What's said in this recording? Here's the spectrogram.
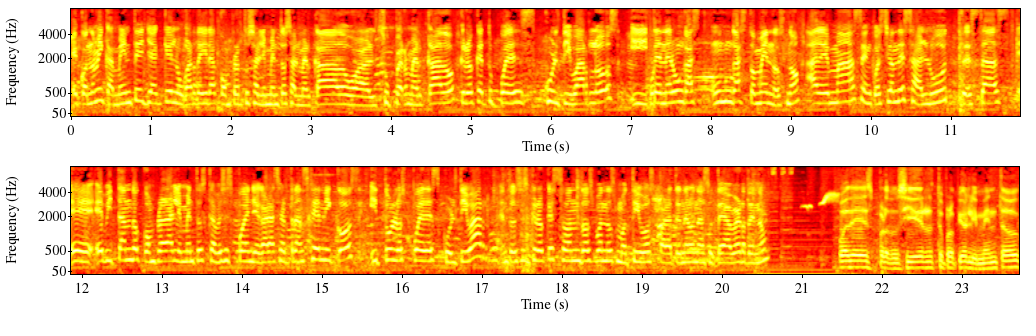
económicamente, ya que en lugar de ir a comprar tus alimentos al mercado o al supermercado, creo que tú puedes cultivarlos y tener un gasto, un gasto menos, ¿no? Además, en cuestión de salud, estás eh, evitando comprar alimentos que a veces pueden llegar a ser transgénicos y tú los puedes cultivar. Entonces creo que son dos buenos motivos para tener una azotea verde, ¿no? Puedes producir tu propio alimento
